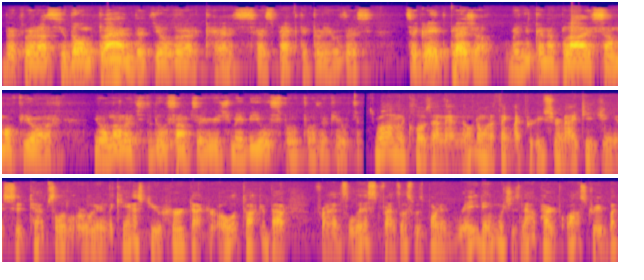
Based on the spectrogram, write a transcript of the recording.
That whereas you don't plan that your work has, has practical uses, it's a great pleasure when you can apply some of your your knowledge to do something which may be useful for the future. Well, I'm going to close on that note. I want to thank my producer and IT genius, Sid Tepps. A little earlier in the cast, you heard Dr. Olah talk about Franz Liszt. Franz Liszt was born in Rading, which is now part of Austria, but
